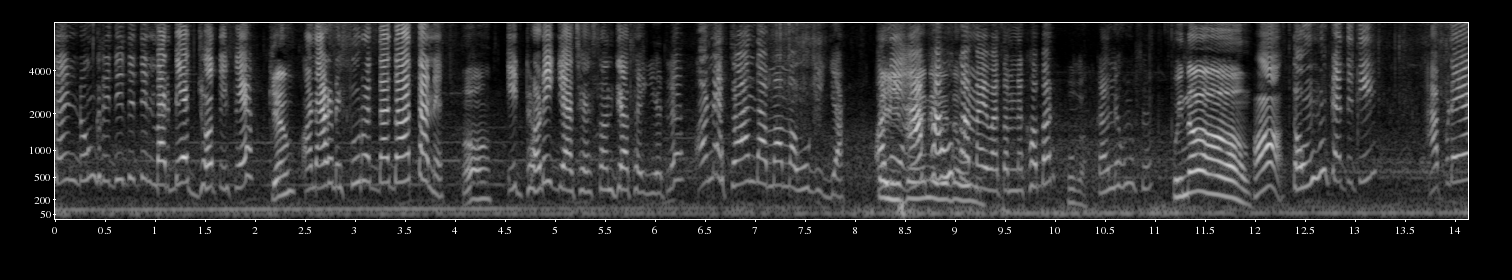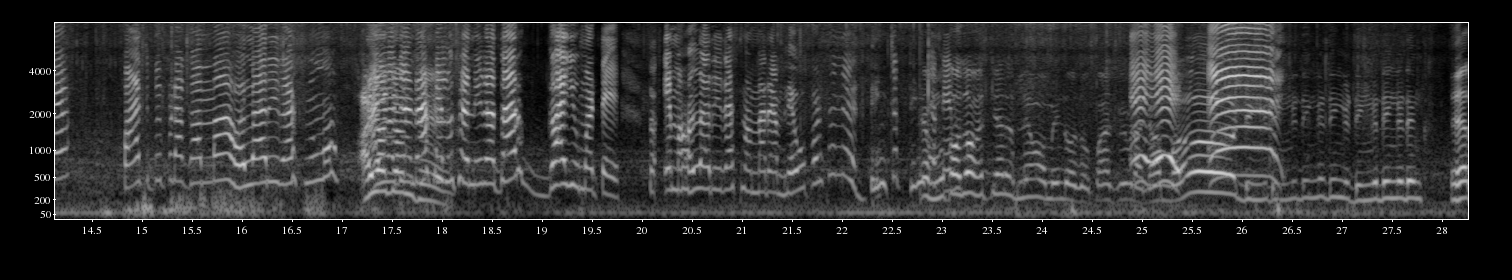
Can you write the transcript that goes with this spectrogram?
ત્રણ ડુંગળી દીધી હતી ને મારે જોતી છે. કેમ? અને આગળ સુરત દાદા હતા ને ઈ ઢળી ગયા છે સંધ્યા થઈ ગઈ એટલે. અને ચાંદા મામા ઉગી ગયા. અને આખા રીતે આવ્યા તમને ખબર? કાલે શું છે? પૂનમ. હા તો હું શું કહેતી હતી? આપણે પાંચ પીપળા ગામમાં હલારી રાસનું આયોજન. રાખેલું છે નિરાધાર ગાયો માટે. તો એમાં હલારી રાસમાં મારે આમ લેવું પડશે ને? ઢીંચક ઢીંચક હું તો જો અત્યારે જ લેવા માંડ્યો છું. પાંચ ડિંગ ડિંગ ડિંગ ડિંગ. ડીંગ ડીંગ એ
